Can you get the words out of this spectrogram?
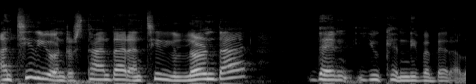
Until you understand that until you learn that then you can live a better life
